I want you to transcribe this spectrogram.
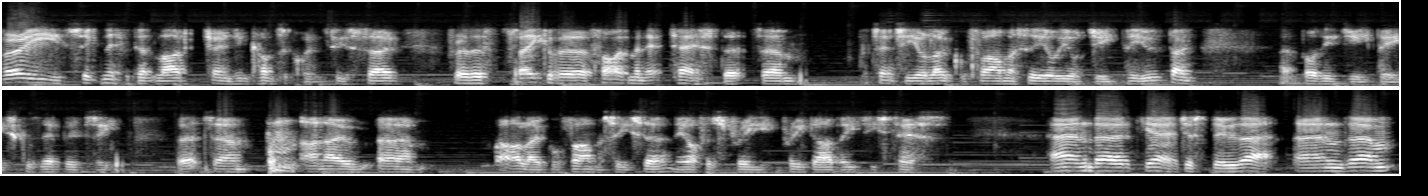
very significant life changing consequences. So, for the sake of a five minute test that um, potentially your local pharmacy or your GP, don't, don't bother GPs because they're busy, but um, I know um, our local pharmacy certainly offers free, free diabetes tests. And uh, yeah, just do that. And um,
